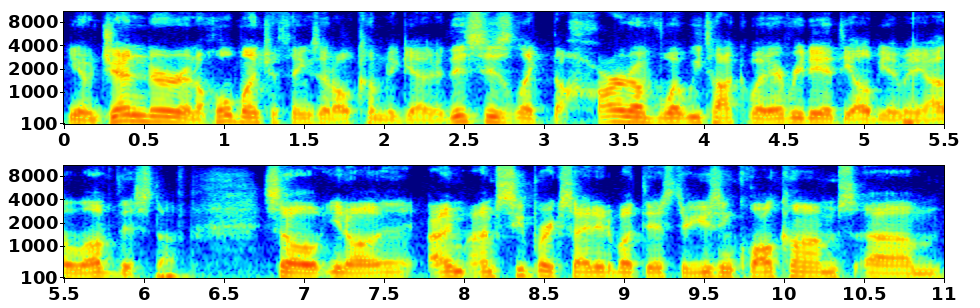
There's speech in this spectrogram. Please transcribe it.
you know, gender and a whole bunch of things that all come together. This is like the heart of what we talk about every day at the LBMA. I love this stuff. So you know, I'm I'm super excited about this. They're using Qualcomm's um,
